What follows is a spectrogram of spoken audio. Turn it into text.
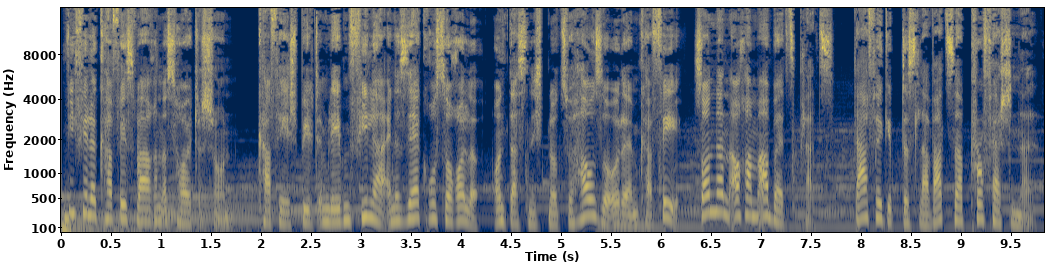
Wie viele Kaffees waren es heute schon? Kaffee spielt im Leben vieler eine sehr große Rolle. Und das nicht nur zu Hause oder im Café, sondern auch am Arbeitsplatz. Dafür gibt es Lavazza Professional.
